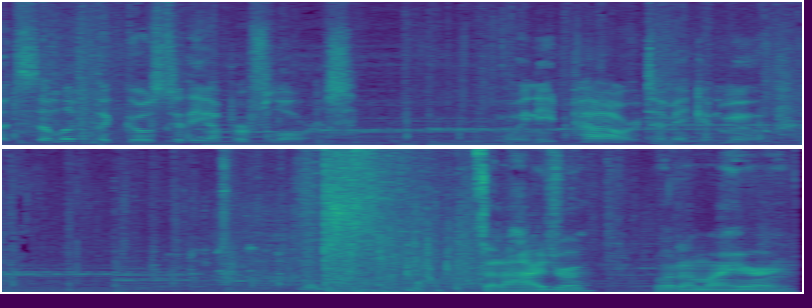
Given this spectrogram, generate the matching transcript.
It's the lift that goes to the upper floors. We need power to make it move. Is that a Hydra? What am I hearing?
